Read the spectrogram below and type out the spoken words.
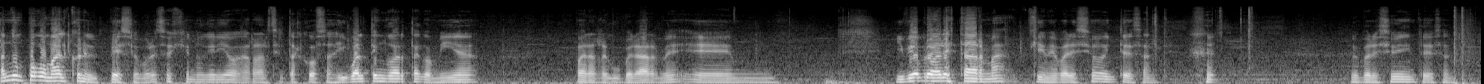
Ando un poco mal con el peso, por eso es que no quería agarrar ciertas cosas. Igual tengo harta comida para recuperarme eh, Y voy a probar esta arma que me pareció interesante. Me pareció interesante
